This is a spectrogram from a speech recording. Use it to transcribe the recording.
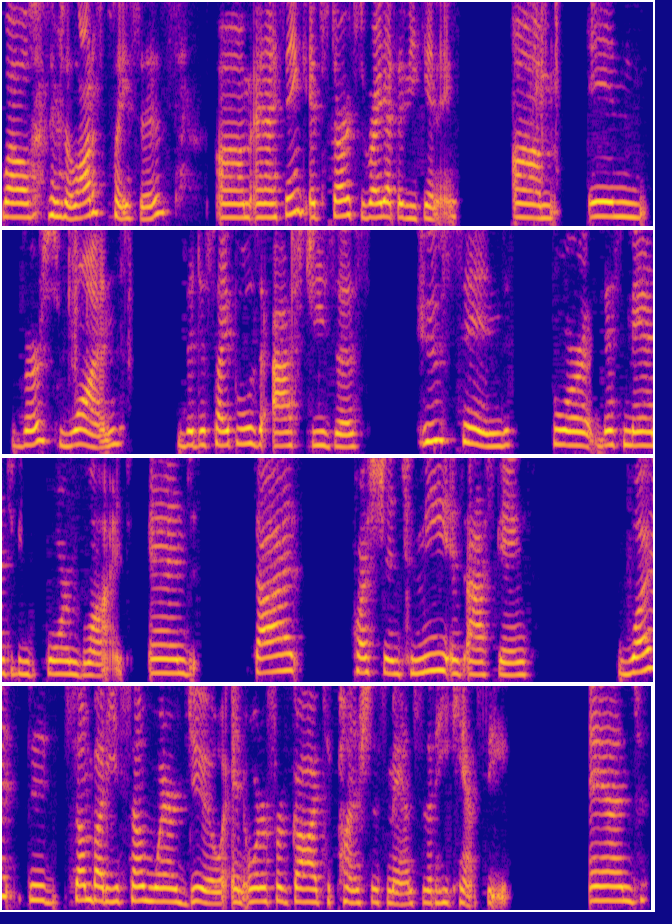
Well, there's a lot of places, um, and I think it starts right at the beginning. Um, in verse 1, the disciples asked Jesus, Who sinned for this man to be born blind? And that question to me is asking, what did somebody somewhere do in order for God to punish this man so that he can't see? And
